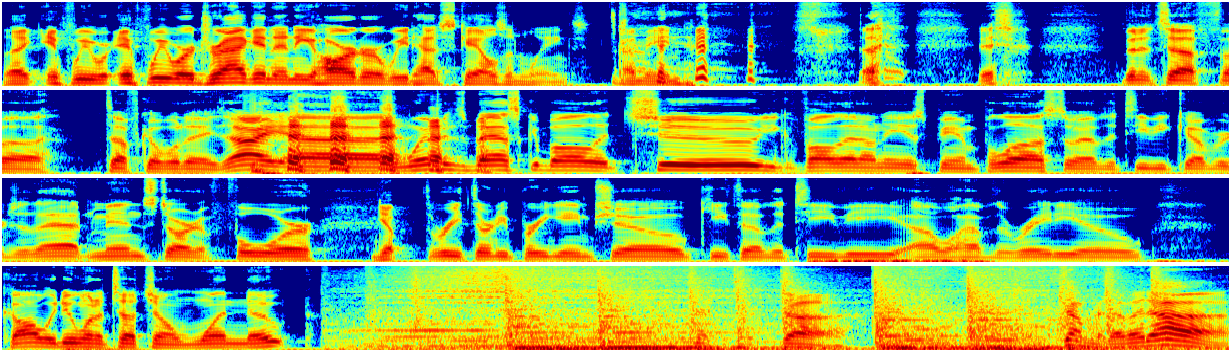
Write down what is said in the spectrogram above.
like if we were if we were dragging any harder, we'd have scales and wings. I mean, it's been a tough, uh, tough couple of days. All right, uh, women's basketball at two. You can follow that on ESPN Plus. So I have the TV coverage of that. Men start at four. Yep. Three thirty pregame show. Keith will have the TV. I will have the radio call. We do want to touch on one note. da, da, da.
